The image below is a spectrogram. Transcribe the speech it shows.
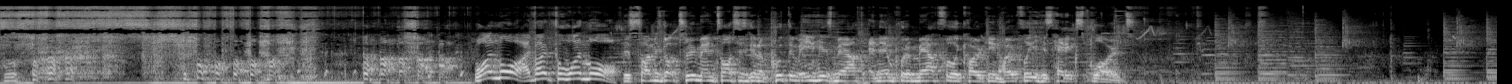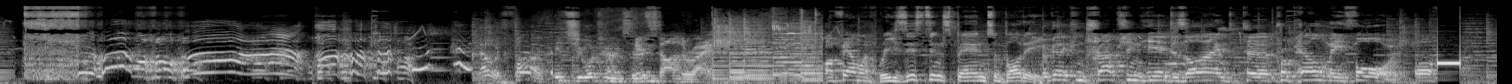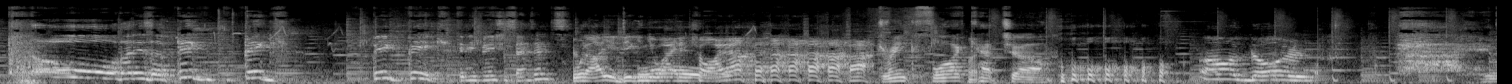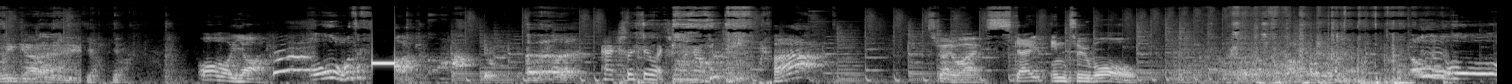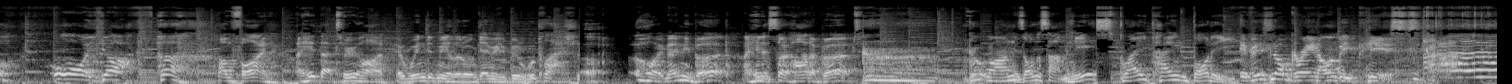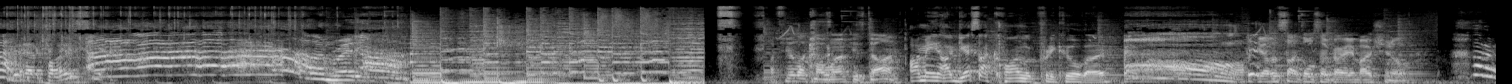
One more. I vote for one more. This time he's got two Mentos. He's going to put them in his mouth and then put a mouthful of Coke in. Hopefully his head explodes. That was fun. It's your turn, sir. It's starting to rain. I found one. Resistance band to body. I've got a contraption here designed to propel me forward. Oh, oh that is a big, big, big, big. Can you finish your sentence? What are you, digging your way to. China? Drink fly catcher. oh no. Here we go. Yeah, yeah. Oh, yuck. Oh, what the f? I actually feel like throwing up. Ah! Straight away. Skate into wall. Oh, oh, yuck. I'm fine. I hit that too hard. It winded me a little and gave me a bit of whiplash. Oh, it made me burp. I hit it so hard I burped. Got one. He's onto something here. Spray paint body. If it's not green, I'm gonna be pissed. Ah! Is that close? Ah! I'm ready. I feel like my work is done. I mean, I guess I kind of look pretty cool though. But the other side's also very emotional.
